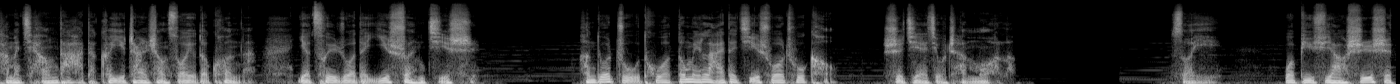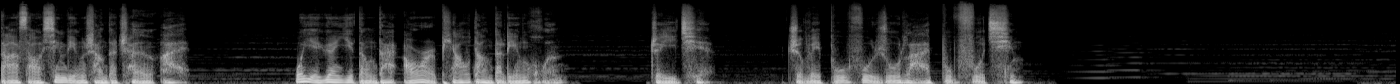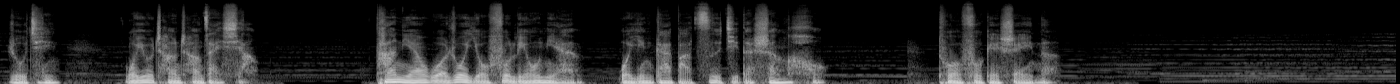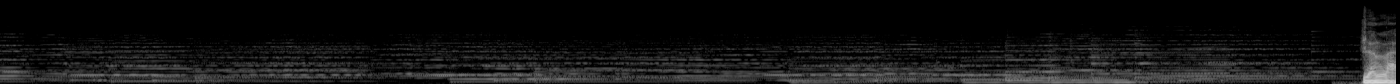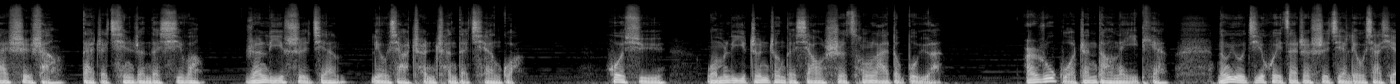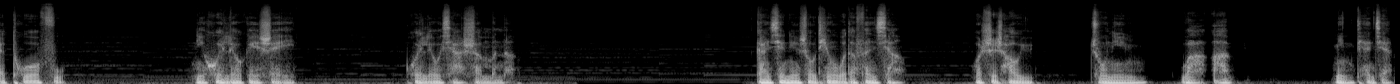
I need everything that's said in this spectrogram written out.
他们强大的可以战胜所有的困难，也脆弱的一瞬即逝。很多嘱托都没来得及说出口，世界就沉默了。所以，我必须要时时打扫心灵上的尘埃。我也愿意等待偶尔飘荡的灵魂，这一切，只为不负如来不负卿。如今，我又常常在想：他年我若有负流年，我应该把自己的身后托付给谁呢？人来世上带着亲人的希望，人离世间留下沉沉的牵挂。或许我们离真正的消失从来都不远，而如果真到那一天，能有机会在这世界留下些托付，你会留给谁？会留下什么呢？感谢您收听我的分享，我是超宇，祝您晚安，明天见。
